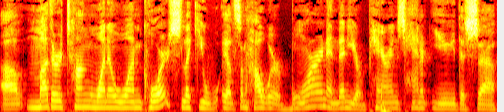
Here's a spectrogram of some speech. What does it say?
uh, mother tongue 101 course, like you uh, somehow were born and then your parents handed you this uh,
